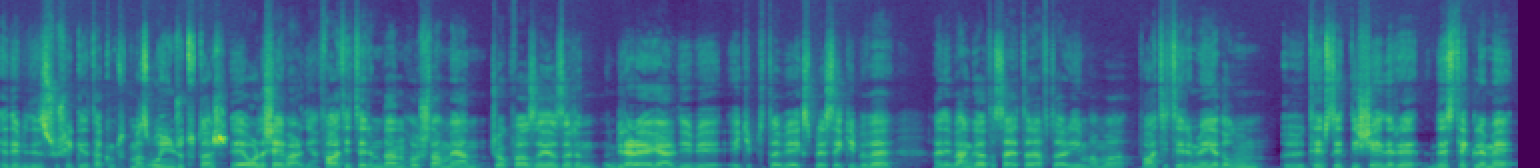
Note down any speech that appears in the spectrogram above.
edebiliriz şu şekilde takım tutmaz oyuncu tutar. Ee, orada şey vardı yani Fatih Terim'den hoşlanmayan çok fazla yazarın bir araya geldiği bir ekipti tabii Express ekibi ve Hani ben Galatasaray taraftarıyım ama Fatih Terim'i ya da onun e, temsil ettiği şeyleri destekleme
